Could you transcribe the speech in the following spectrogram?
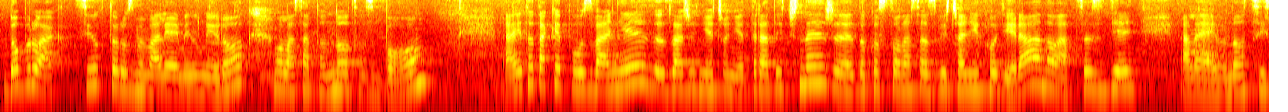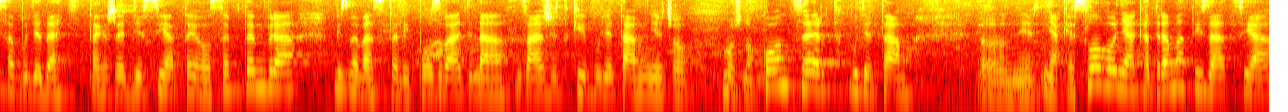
dobrú akciu, ktorú sme mali aj minulý rok. Volá sa to Noc s Bohom. A je to také pozvanie zažiť niečo netradičné, že do kostola sa zvyčajne chodí ráno a cez deň, ale aj v noci sa bude dať. Takže 10. septembra by sme vás chceli pozvať na zážitky. Bude tam niečo, možno koncert, bude tam e, nejaké slovo, nejaká dramatizácia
